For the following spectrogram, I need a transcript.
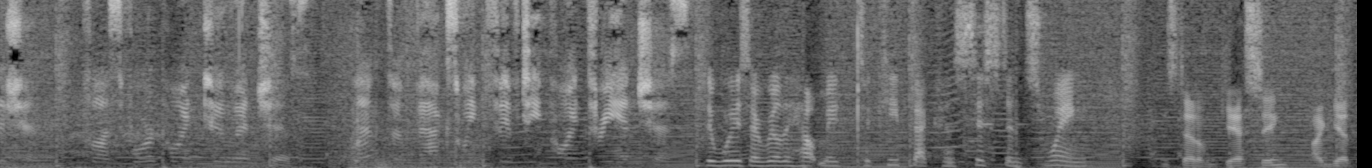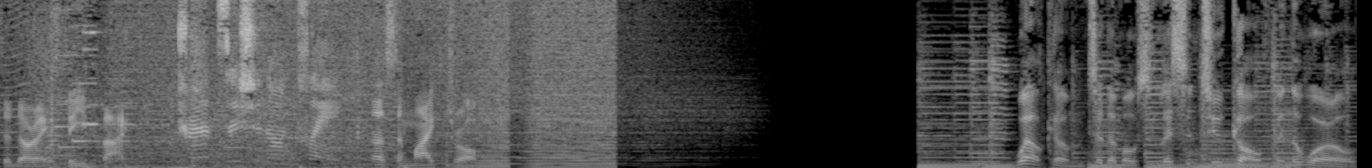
Transition plus 4.2 inches. Length of backswing 50.3 inches. The Wiz really helped me to keep that consistent swing. Instead of guessing, I get the direct feedback. Transition on plane. That's the mic drop. Welcome to the most listened to golf in the world,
